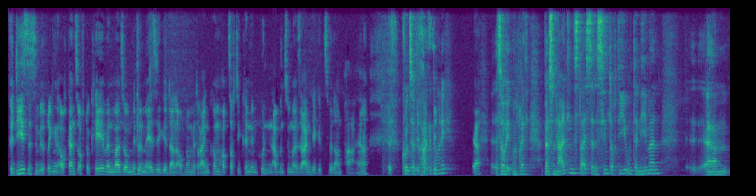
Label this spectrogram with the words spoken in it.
Für die ist es im Übrigen auch ganz oft okay, wenn mal so mittelmäßige dann auch noch mit reinkommen. Hauptsache, die können dem Kunden ab und zu mal sagen, hier gibt es wieder ein paar. Ja. Das Kurze Frage, Dominik. Ja. Sorry, Personaldienstleister, das sind doch die Unternehmen, ähm,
